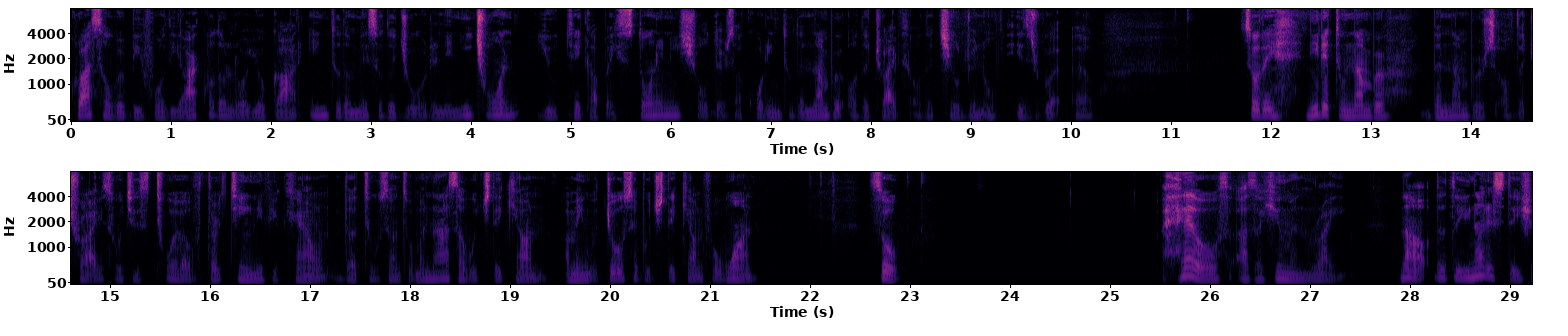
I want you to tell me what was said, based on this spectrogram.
Cross over before the ark of the Lord your God into the midst of the Jordan, and each one you take up a stone in his shoulders, according to the number of the tribes of the children of Israel. So they needed to number the numbers of the tribes, which is 12, 13 if you count the two sons of Manasseh, which they count, I mean, with Joseph, which they count for one. So, health as a human right. Now, the, the United States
